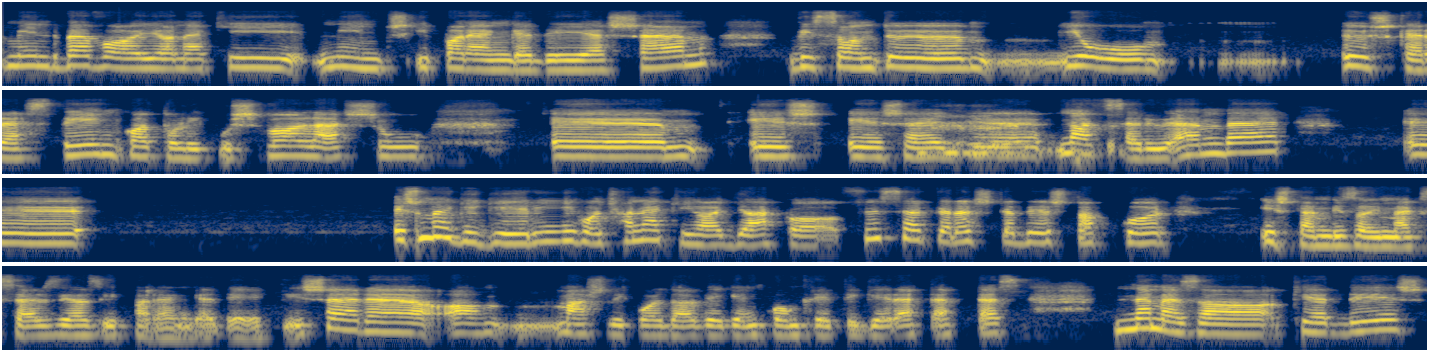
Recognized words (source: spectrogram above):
mint bevallja neki, nincs iparengedélye sem, viszont ő jó őskeresztény, katolikus vallású, és, és egy nagyszerű ember, és megígéri, hogy ha neki adják a fűszerkereskedést, akkor Isten bizony megszerzi az iparengedélyt is. Erre a második oldal végén konkrét ígéretet tesz. Nem ez a kérdés,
